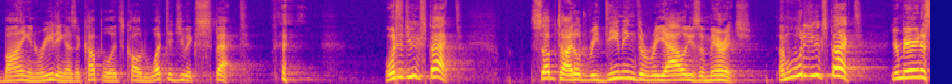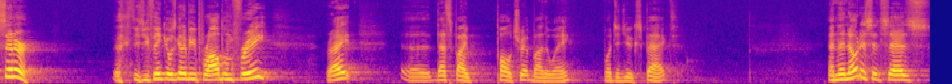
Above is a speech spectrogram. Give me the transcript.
buying and reading as a couple, it's called What Did You Expect? what did you expect? Subtitled Redeeming the Realities of Marriage. I mean, what did you expect? You're marrying a sinner. did you think it was going to be problem free? Right? Uh, that's by Paul Tripp, by the way. What did you expect? And then notice it says,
